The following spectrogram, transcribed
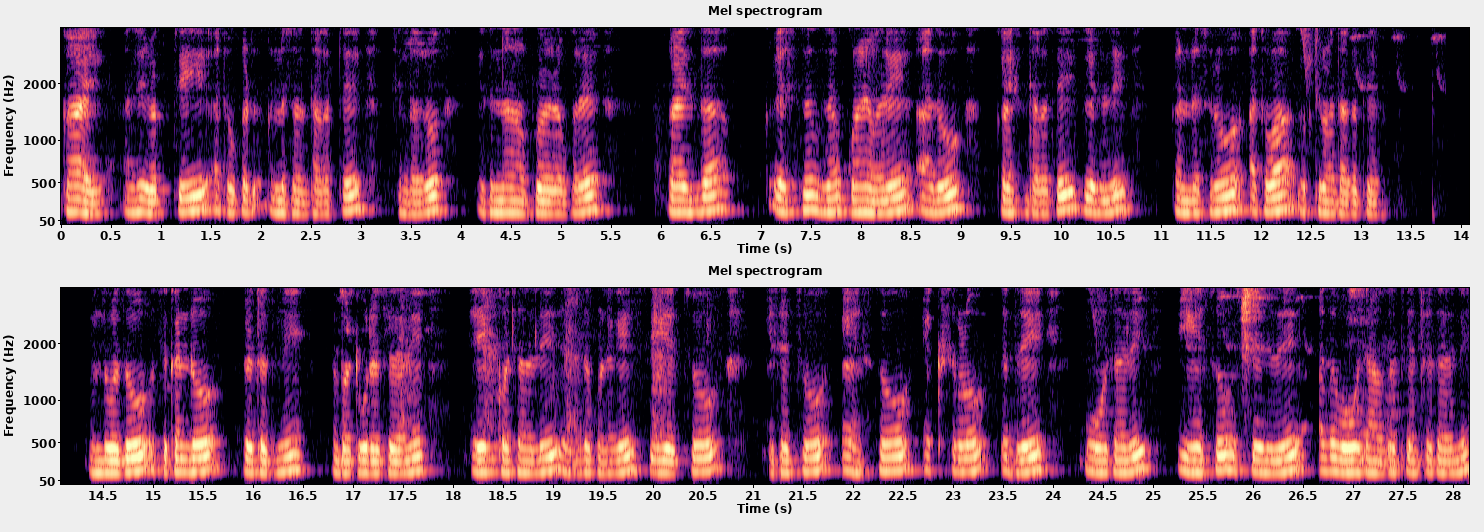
ಗಾಯ್ ಅಂದರೆ ವ್ಯಕ್ತಿ ಅಥವಾ ಗಂಡ- ಗಂಡಸು ಅಂತ ಆಗುತ್ತೆ. ಸಿಂಗಲರು ಇದನ್ನು ನಾವು ಪ್ಲೂರಲ್ ಹೇಳ್ಬೇಕಾದ್ರೆ ಗಾಯದಿಂದ ಎಸ್ ಕೊನೆಗೆ ಅದು ಗೈಸ್ ಇಲ್ಲದಿದ್ದರೆ ಗಂಡಸರು ಅಥವಾ ವ್ಯಕ್ತಿಗಳು ಅಂತ ಆಗುತ್ತೆ ಮುಂದುವರೆದು ಸೆಕೆಂಡು ಹೇಳ್ತಾ ಇದ್ದೀನಿ. ನಂಬರ್ ಟೂ ಹೇಳ್ತಾ ಇದ್ದೀನಿ. ಏಕವಚನದಲ್ಲಿ ಕೊನೆಗೆ C H S H S ಎಕ್ಸ್ಗಳು ಇದ್ದರೆ ಬಹುವಚನದಲ್ಲಿ ಈ ಎಸ್ಸು ಸೇರಿದರೆ ಅದು ಬಹುವಚನ ಆಗುತ್ತೆ ಅಂತ ಹೇಳ್ತಾ ಇದ್ದೀನಿ.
